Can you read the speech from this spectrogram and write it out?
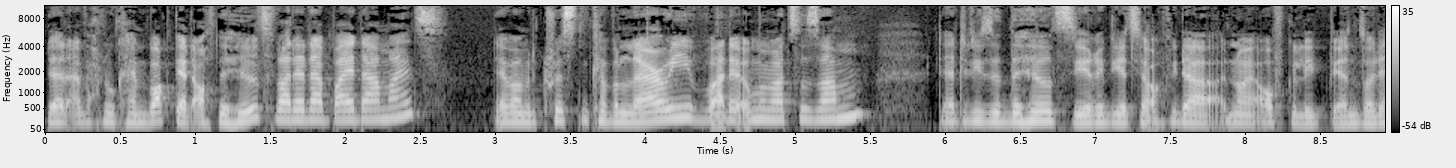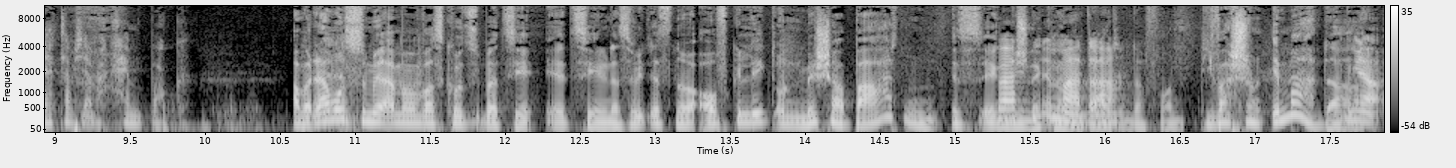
der hat einfach nur keinen Bock. Der hat auch The Hills, war der dabei damals. Der war mit Kristen Cavallari, war der irgendwann mal zusammen. Der hatte diese The Hills-Serie, die jetzt ja auch wieder neu aufgelegt werden soll. Der hat, glaube ich, einfach keinen Bock. Aber da musst du mir einmal was kurz über erzählen. Das wird jetzt neu aufgelegt und Mischa Barton ist irgendwie war schon eine immer da. Davon. Die war schon immer da. Ja.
